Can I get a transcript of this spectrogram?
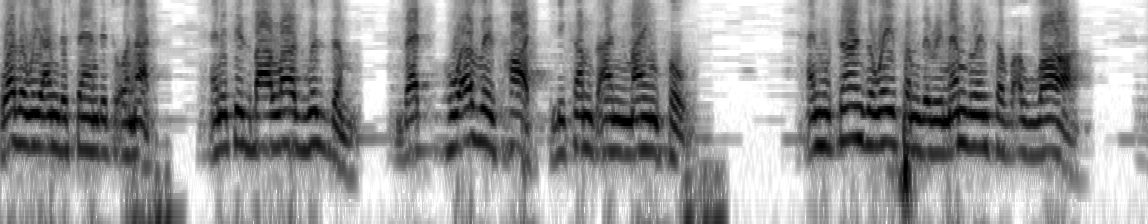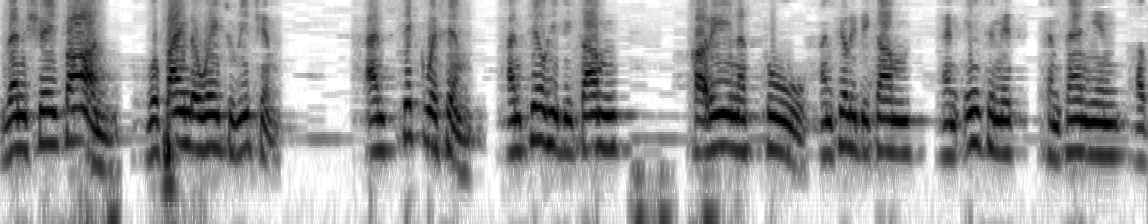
whether we understand it or not. And it is by Allah's wisdom that whoever's heart becomes unmindful and who turns away from the remembrance of Allah, then shaitan will find a way to reach him and stick with him until he becomes qareen as until he becomes an intimate companion of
